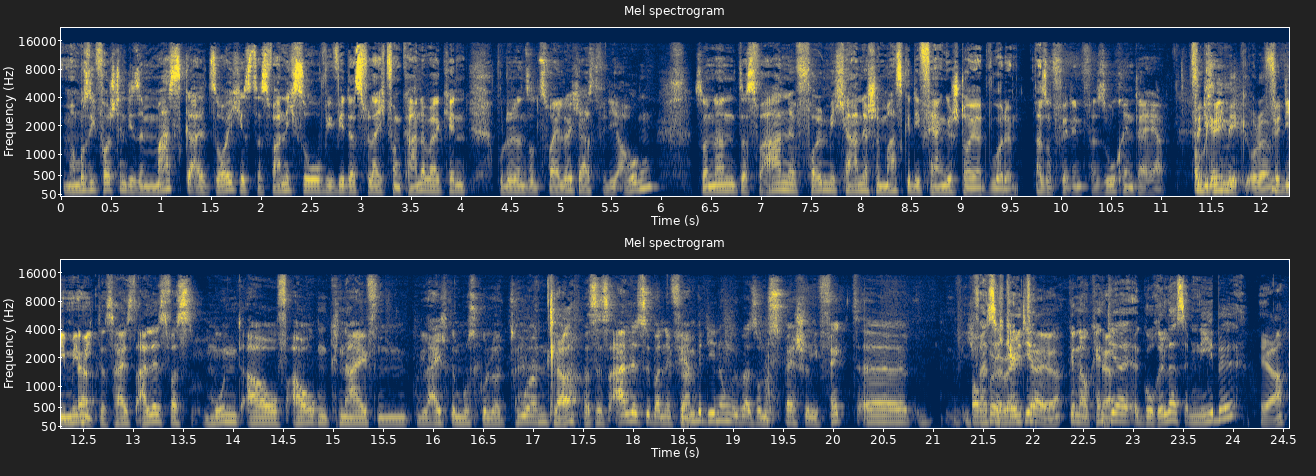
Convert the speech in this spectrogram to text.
man muss sich vorstellen, diese Maske als solches, das war nicht so, wie wir das vielleicht von Karneval kennen, wo du dann so zwei Löcher hast für die Augen, sondern das war eine voll mechanische Maske, die ferngesteuert wurde. Also für den Versuch hinterher. Für okay. die Mimik, oder? Für die Mimik. Ja. Das heißt, alles, was Mund auf, Augen kneifen, leichte Muskulaturen. Klar. Das ist alles über eine Fernbedienung, über so ein Special Effect. Äh, ich Operator, weiß nicht, kennt ihr, ja. genau, kennt ja. ihr Gorilla Gorillas im Nebel. Ja.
